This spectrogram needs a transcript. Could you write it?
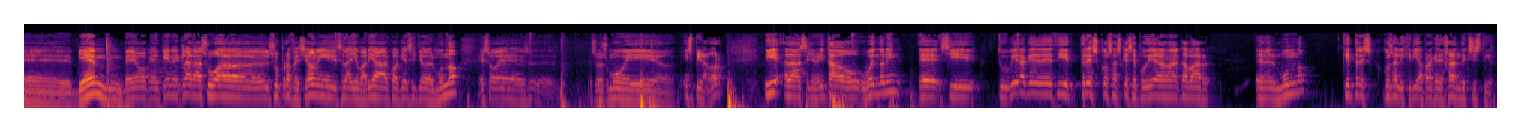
Eh, bien, veo que tiene clara su, ah, su profesión y se la llevaría a cualquier sitio del mundo. Eso es, eh, eso es muy eh, inspirador. Y a la señorita Gwendolyn, eh, si tuviera que decir tres cosas que se pudieran acabar en el mundo, ¿qué tres cosas elegiría para que dejaran de existir?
